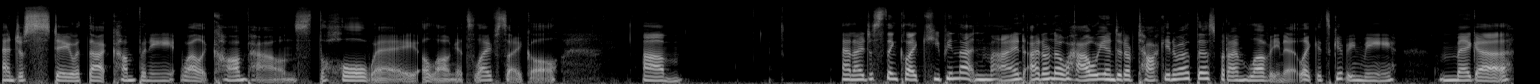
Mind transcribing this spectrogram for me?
and just stay with that company while it compounds the whole way along its life cycle. Um and I just think like keeping that in mind, I don't know how we ended up talking about this, but I'm loving it. Like it's giving me mega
